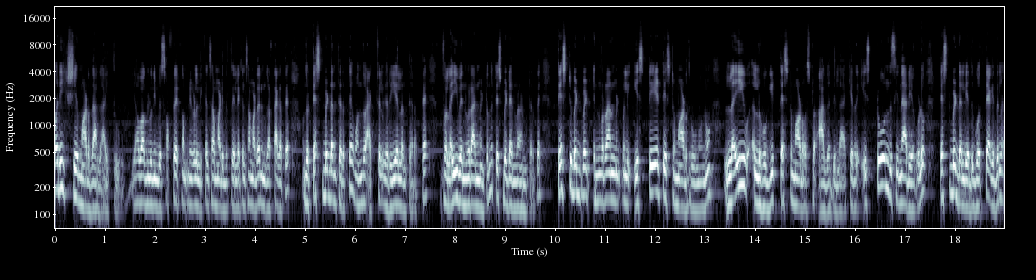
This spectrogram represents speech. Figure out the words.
ಪರೀಕ್ಷೆ ಮಾಡಿದಾಗ ಆಯಿತು. ಯಾವಾಗಲೂ ನಿಮಗೆ ಸಾಫ್ಟ್ವೇರ್ ಕಂಪ್ನಿಗಳಲ್ಲಿ ಕೆಲಸ ಮಾಡಿದ್ರೆ ಎಲ್ಲ ಕೆಲಸ ಮಾಡಿದ್ರೆ ನಿಮ್ಗೆ ಅರ್ಥ ಆಗುತ್ತೆ. ಒಂದು ಟೆಸ್ಟ್ ಬೆಡ್ ಅಂತ ಇರುತ್ತೆ, ಒಂದು ಆ್ಯಕ್ಚುಲಿ ರಿಯಲ್ ಅಂತ ಇರುತ್ತೆ, ಅಥವಾ ಲೈವ್ ಎನ್ವಿರಾನ್ಮೆಂಟ್ ಒಂದು ಟೆಸ್ಟ್ ಬೆಡ್ ಎನ್ವಿರಾನ್ಮೆಂಟ್ ಇರುತ್ತೆ. ಟೆಸ್ಟ್ ಬೆಡ್ ಬೆಡ್ ಎನ್ವಿರಾನ್ಮೆಂಟ್ನಲ್ಲಿ ಎಷ್ಟೇ ಟೆಸ್ಟ್ ಮಾಡಿದ್ರೂ ಲೈವ್ ಅಲ್ಲಿ ಹೋಗಿ ಟೆಸ್ಟ್ ಮಾಡೋಷ್ಟು ಆಗೋದಿಲ್ಲ. ಯಾಕೆಂದರೆ ಎಷ್ಟೊಂದು ಸಿನಾರಿಯೋಗಳು ಟೆಸ್ಟ್ ಬೆಡ್ಡಲ್ಲಿ ಅದು ಗೊತ್ತೇ ಆಗಿದ್ದಿಲ್ಲ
